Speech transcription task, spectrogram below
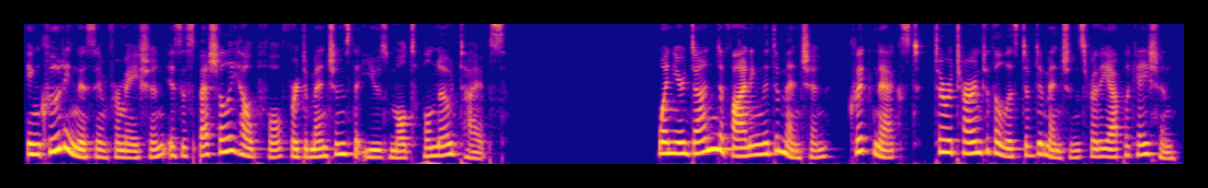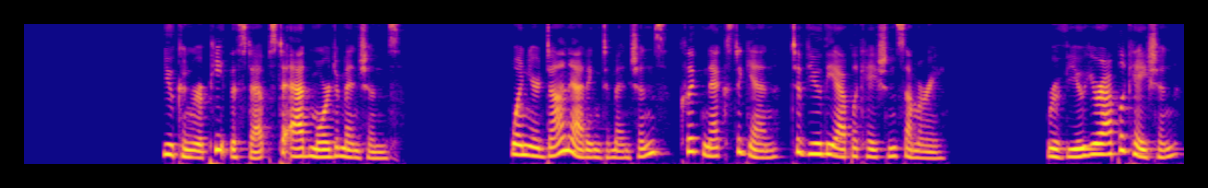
Including this information is especially helpful for dimensions that use multiple node types. When you're done defining the dimension, click Next to return to the list of dimensions for the application. You can repeat the steps to add more dimensions. When you're done adding dimensions, click Next again to view the application summary. Review your application,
